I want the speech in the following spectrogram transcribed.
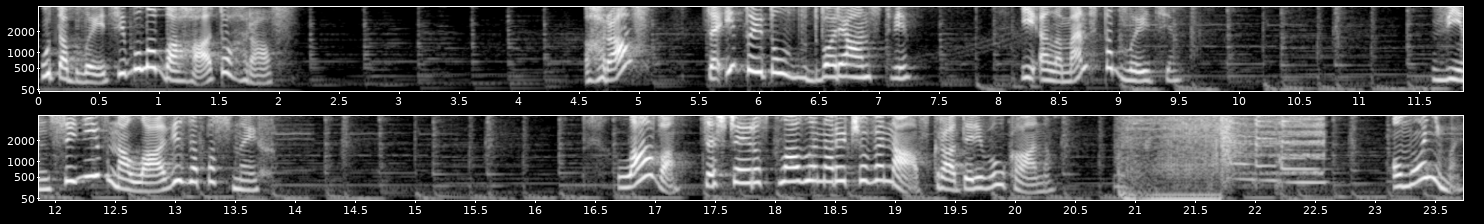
У таблиці було багато граф. Граф це і титул в дворянстві, і елемент таблиці. Він сидів на лаві запасних. Лава це ще й розплавлена речовина в кратері вулкана. Омоніми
